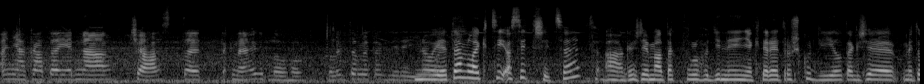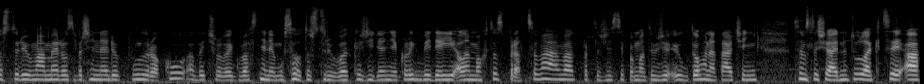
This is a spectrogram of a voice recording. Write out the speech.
A nějaká ta jedna část, to je tak ne jak dlouho? Kolik tam je tak videí? No je tam lekcí asi 30 a každý má tak půl hodiny, některé trošku díl, takže my to studium máme rozvržené do půl roku, aby člověk vlastně nemusel to studovat každý den několik videí, ale mohl to zpracovávat, protože si pamatuju, že i u toho natáčení jsem slyšela jednu tu lekci a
